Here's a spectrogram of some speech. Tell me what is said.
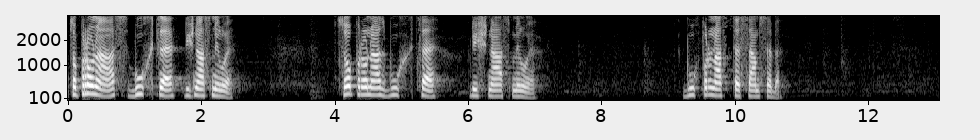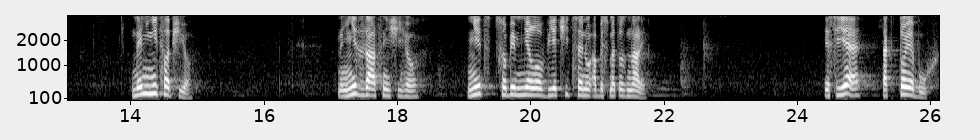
co pro nás Bůh chce, když nás miluje? Co pro nás Bůh chce, když nás miluje? Bůh pro nás chce sám sebe. Není nic lepšího. Není nic vzácnějšího. Nic, co by mělo větší cenu, aby jsme to znali. Jestli je, tak to je Bůh.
